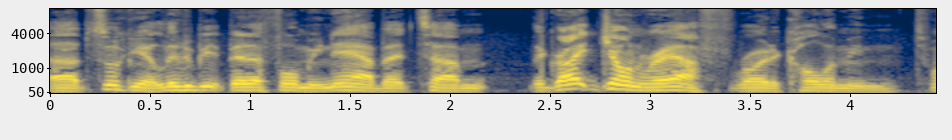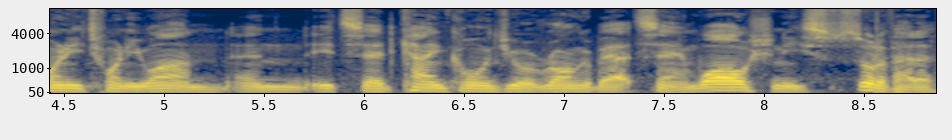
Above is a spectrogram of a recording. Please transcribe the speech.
Uh, it's looking a little bit better for me now, but um, the great John Ralph wrote a column in 2021, and it said Kane Cornes, you were wrong about Sam Walsh, and he's sort of had a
